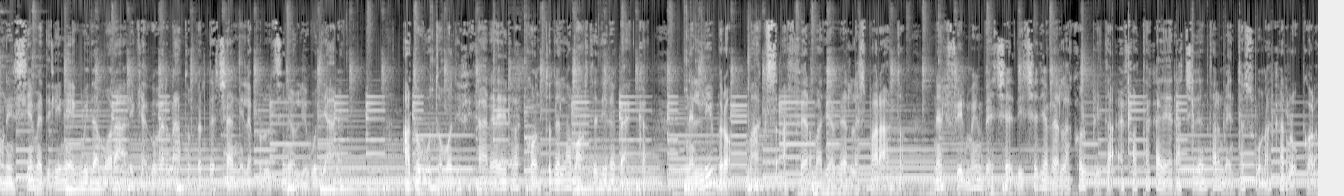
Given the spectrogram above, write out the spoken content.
un insieme di linee guida morali che ha governato per decenni le produzioni hollywoodiane, ha dovuto modificare il racconto della morte di Rebecca. Nel libro Max afferma di averle sparato, nel film invece dice di averla colpita e fatta cadere accidentalmente su una carrucola.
